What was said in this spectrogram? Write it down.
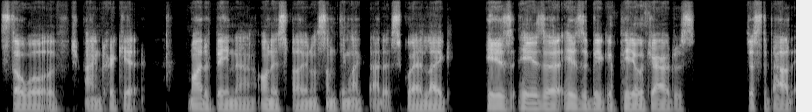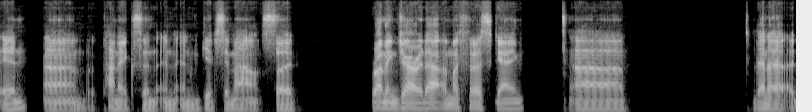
stalwart of Japan cricket might have been uh, on his phone or something like that at square leg. Here's here's a here's a big appeal. Jared was just about in, um, but panics and, and and gives him out. So running Jared out in my first game. Uh, then a, a,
